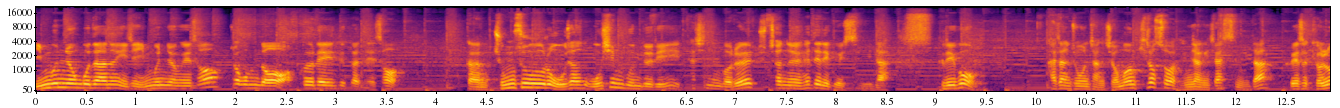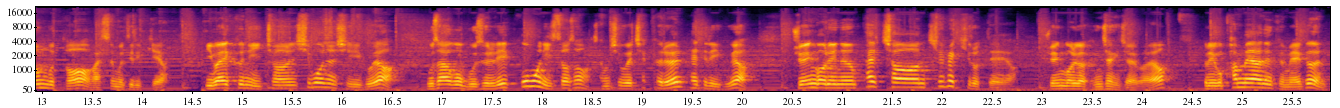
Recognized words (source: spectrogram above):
입문용보다는 이제 입문용에서 조금 더 업그레이드가 돼서 약간 중수로 오신 분들이 타시는 거를 추천을 해드리고 있습니다. 그리고 가장 좋은 장점은 키로수가 굉장히 짧습니다. 그래서 결론부터 말씀을 드릴게요. 이 바이크는 2015년식이고요. 무사고 무슬립 꿈은 있어서 잠시 후에 체크를 해드리고요. 주행거리는 8,700km대예요. 주행거리가 굉장히 짧아요. 그리고 판매하는 금액은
